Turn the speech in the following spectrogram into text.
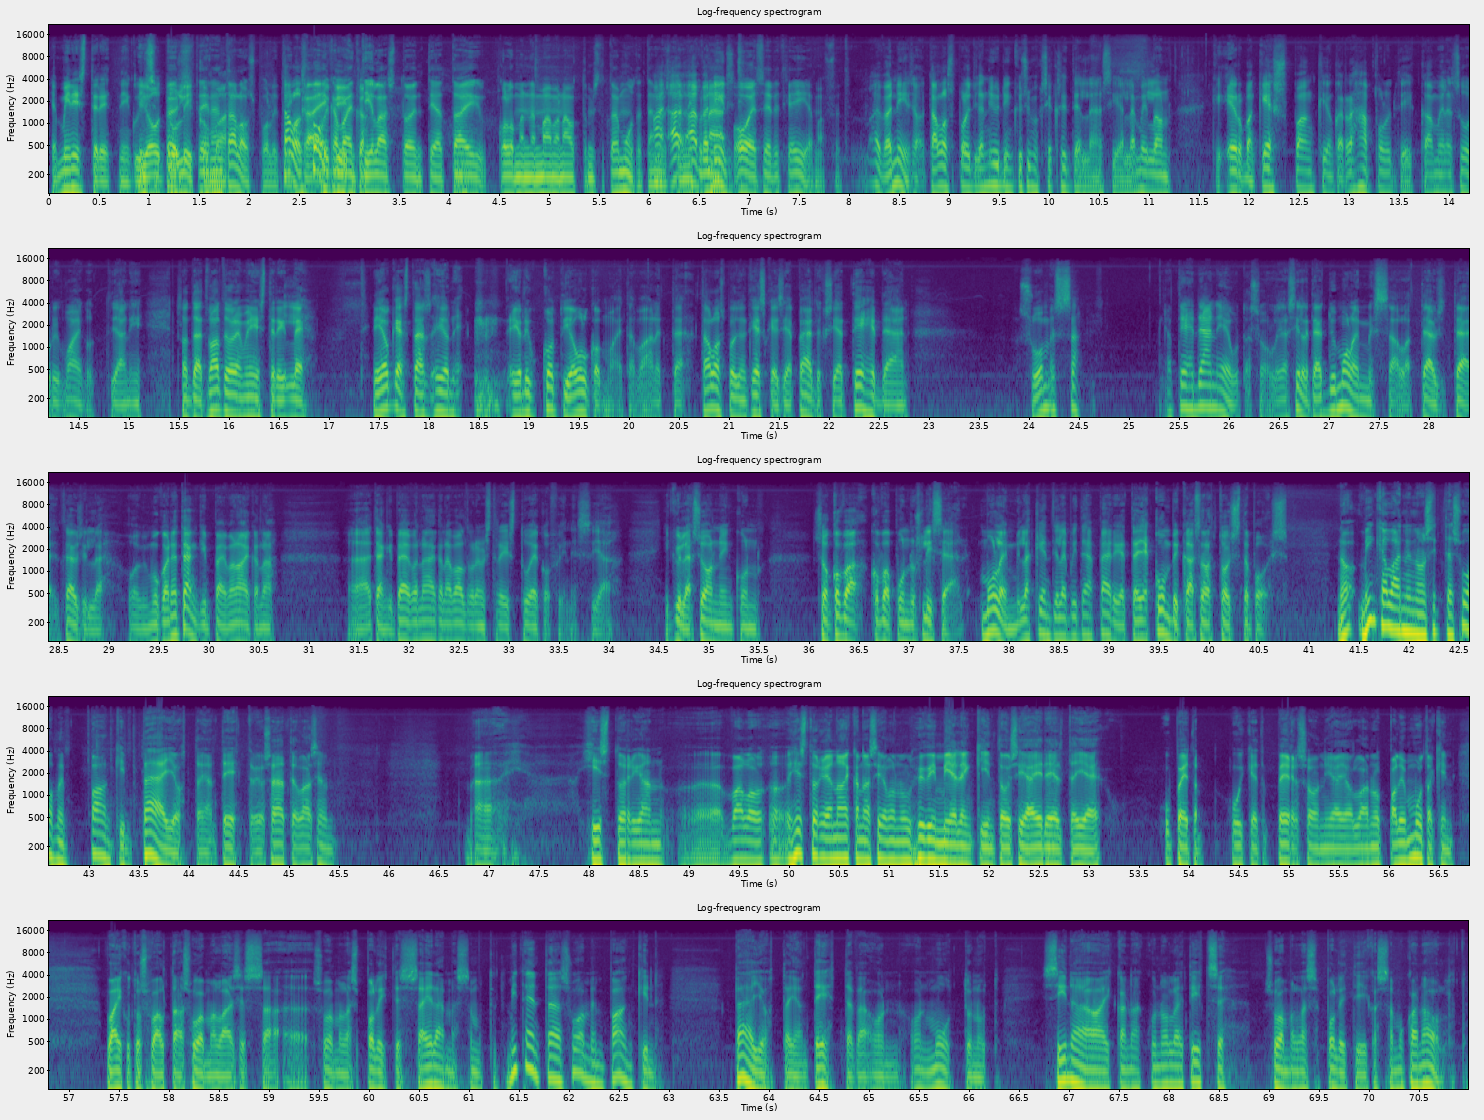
Ja ministerit niin kuin Missä joutuu liikkumaan. talouspolitiikkaa, Talouspolitiikka. eikä vain tilastointia tai kolmannen maailman auttamista tai muuta tämmöistä, Ai- ai- niin kuin niin. OECD ja IMF. Aivan niin, se on talouspolitiikan ydinkysymyksiä käsitellään siellä. Meillä on Euroopan keskuspankki, jonka rahapolitiikka on meillä suuri vaikuttaja. Niin sanotaan, että valtiovarainministerille ei oikeastaan ei ole, ei ole niin kotia ulkomaita, vaan että talouspolitiikan keskeisiä päätöksiä tehdään Suomessa ja tehdään EU-tasolla. Ja siellä täytyy molemmissa olla täysi, tä, täysillä voimin mukana. Ja tämänkin päivän aikana, ää, tämänkin päivän aikana valtiovarainministeri istuu Ecofinissa ja, ja kyllä se on niin kuin, se on kova, kova punnus lisään. Molemmilla kentillä pitää pärjätä ja kumpikaan saa olla toisesta pois. No minkälainen on sitten Suomen Pankin pääjohtajan tehtävä, jos ajatellaan sen äh, historian, äh, valo, äh, historian aikana siellä on ollut hyvin mielenkiintoisia edeltäjiä, upeita, huikeita persoonia, joilla on ollut paljon muutakin vaikutusvaltaa suomalaisessa, äh, suomalaisessa poliittisessa elämässä, mutta miten tämä Suomen Pankin pääjohtajan tehtävä on, on muuttunut sinä aikana, kun olet itse suomalaisessa politiikassa mukana ollut?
